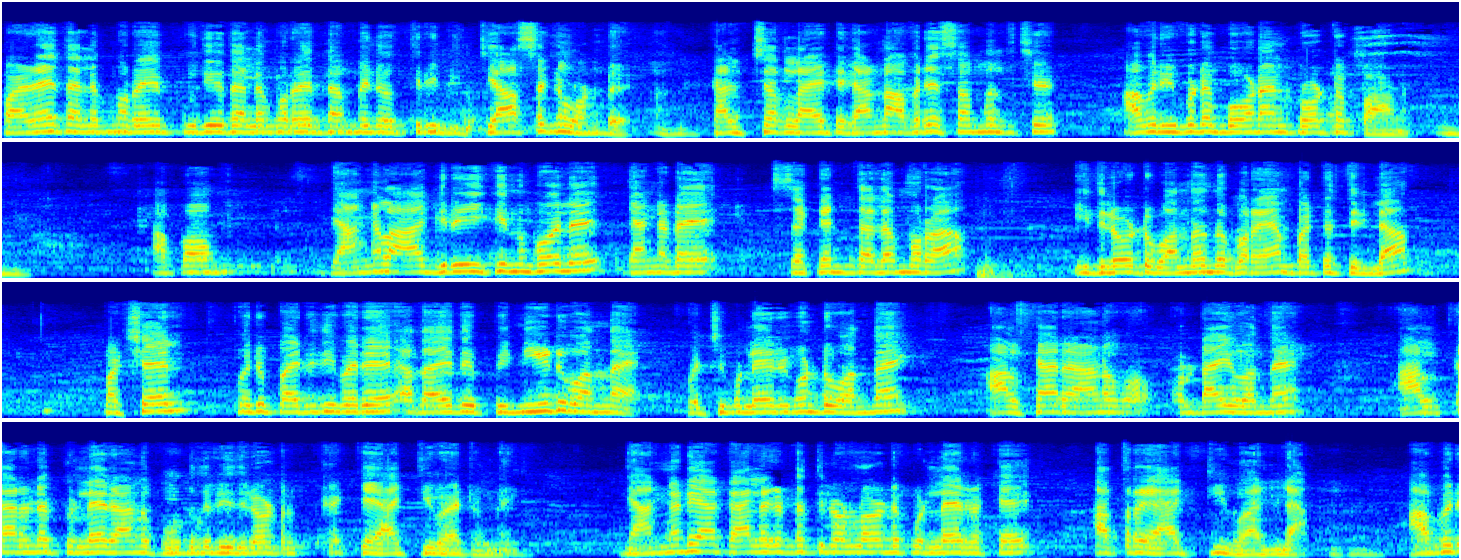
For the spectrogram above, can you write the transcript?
പഴയ തലമുറയും പുതിയ തലമുറയും തമ്മിൽ ഒത്തിരി വ്യത്യാസങ്ങളുണ്ട് കൾച്ചറലായിട്ട്. കാരണം അവരെ സംബന്ധിച്ച് അവരിവിടെ ബോൺ ആൻഡ് പ്രോട്ടപ്പാണ് ആണ്. അപ്പം ഞങ്ങൾ ആഗ്രഹിക്കുന്ന പോലെ ഞങ്ങളുടെ സെക്കൻഡ് തലമുറ ഇതിലോട്ട് വന്നെന്ന് പറയാൻ പറ്റത്തില്ല. പക്ഷേ ഒരു പരിധി വരെ അതായത് പിന്നീട് വന്ന കൊച്ചു പിള്ളേരും കൊണ്ട് വന്ന ആൾക്കാരാണ് ഉണ്ടായി വന്ന ആൾക്കാരുടെ പിള്ളേരാണ് കൂടുതൽ ഇതിലോട്ടൊക്കെ ആക്റ്റീവായിട്ടുള്ളത്. ഞങ്ങളുടെ ആ കാലഘട്ടത്തിലുള്ളവരുടെ പിള്ളേരൊക്കെ അത്ര ആക്റ്റീവ് അല്ല അവർ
